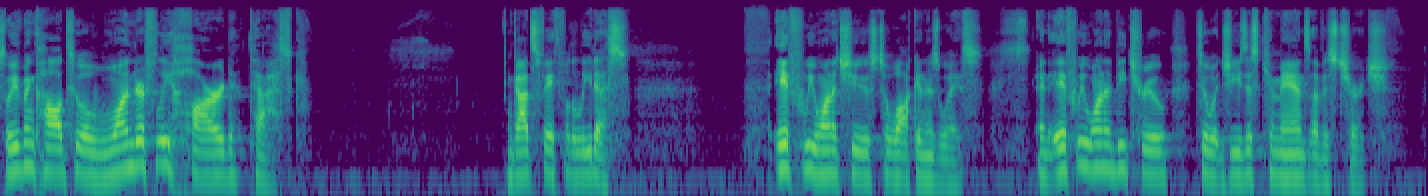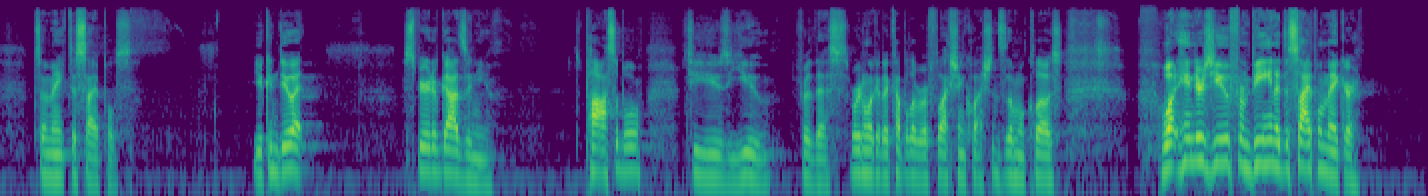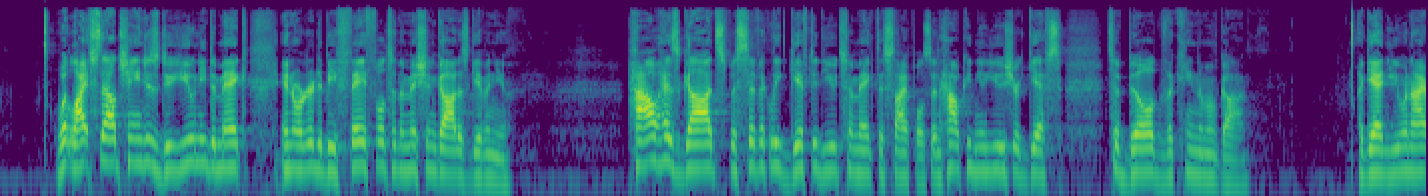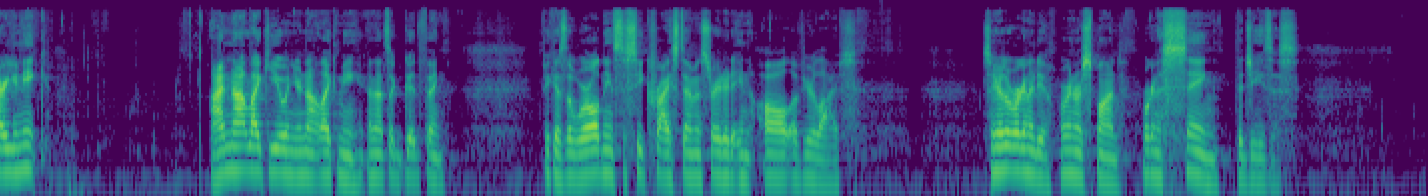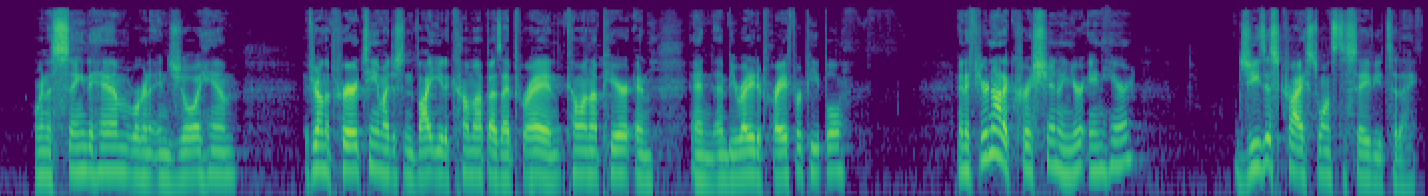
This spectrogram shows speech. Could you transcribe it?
So we've been called to a wonderfully hard task. And God's faithful to lead us if we want to choose to walk in his ways. And if we want to be true to what Jesus commands of his church, to make disciples. You can do it. Spirit of God's in you. It's possible to use you for this. We're going to look at a couple of reflection questions, then we'll close. What hinders you from being a disciple maker? What lifestyle changes do you need to make in order to be faithful to the mission God has given you? How has God specifically gifted you to make disciples? And how can you use your gifts to build the kingdom of God? Again, you and I are unique. I'm not like you, and you're not like me, and that's a good thing because the world needs to see Christ demonstrated in all of your lives. So here's what we're going to do we're going to respond, we're going to sing to Jesus. We're going to sing to him. We're going to enjoy him. If you're on the prayer team, I just invite you to come up as I pray and come on up here and, and, and be ready to pray for people. And if you're not a Christian and you're in here, Jesus Christ wants to save you today.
